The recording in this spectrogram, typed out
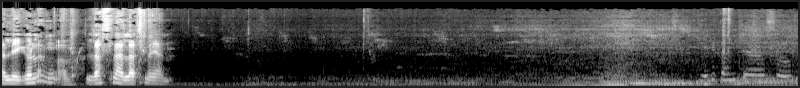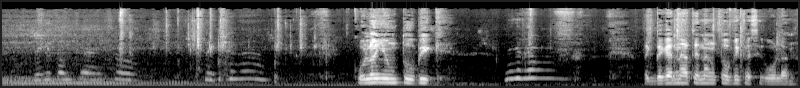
Naligo lang? Oh, last na, last na yan. Kulang yung tubig. Dagdagan natin ng tubig kasi kulang.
